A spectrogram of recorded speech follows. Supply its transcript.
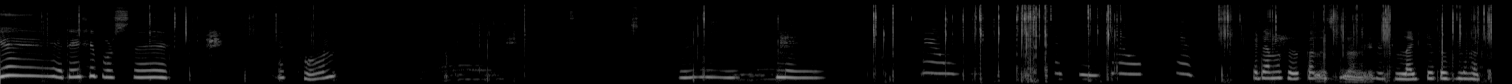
ইয়ে এটা এসে পড়ছে। এখন। এটা আমার ফেভারিট কালার ছিল না এটা লাইট টাইপের হলে হয়তো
